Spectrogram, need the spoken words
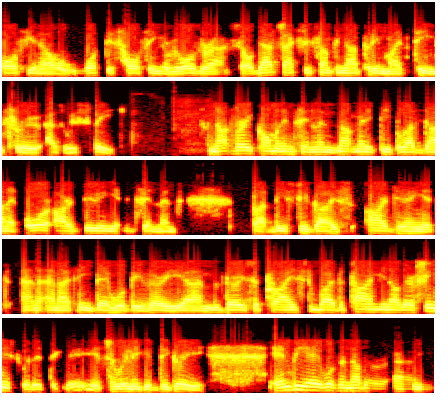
of you know what this whole thing revolves around. So that's actually something I'm putting my team through as we speak. Not very common in Finland. Not many people have done it or are doing it in Finland, but these two guys are doing it, and and I think they will be very um, very surprised by the time you know they're finished with it. It's a really good degree. MBA was another. Um,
